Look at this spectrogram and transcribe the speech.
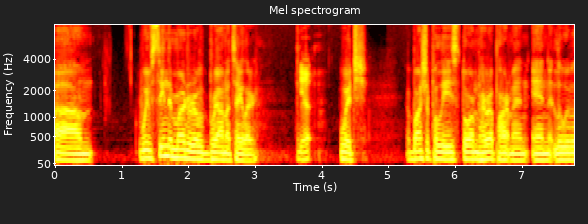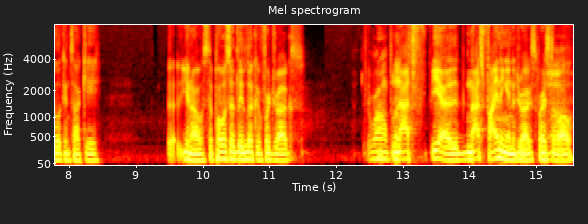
Um, we've seen the murder of Breonna Taylor, Yep. which a bunch of police stormed her apartment in Louisville, Kentucky. uh, You know, supposedly looking for drugs. Wrong place. not yeah not finding any drugs first of all.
